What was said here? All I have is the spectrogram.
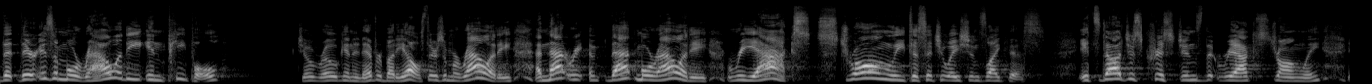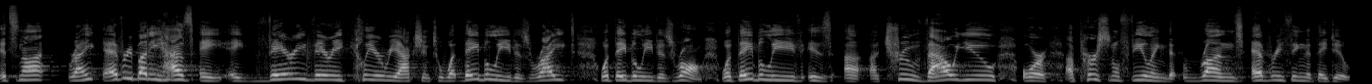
that there is a morality in people, Joe Rogan and everybody else. There's a morality, and that, re- that morality reacts strongly to situations like this. It's not just Christians that react strongly. It's not, right? Everybody has a, a very, very clear reaction to what they believe is right, what they believe is wrong, what they believe is a, a true value or a personal feeling that runs everything that they do.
